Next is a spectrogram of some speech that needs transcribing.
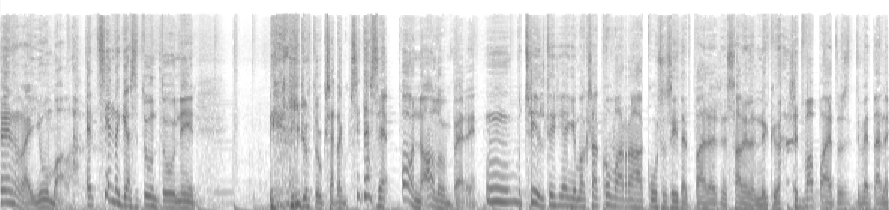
Herra Jumala. Et sen takia se tuntuu niin kidutukselta, kun sitä se on alun perin. Mm, mut silti jengi maksaa kovaa rahaa kuussa siitä, että pääsee sinne salille nykyään. Sitten vapaaehtoisesti vetää ne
